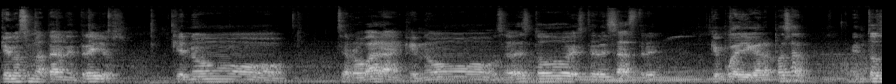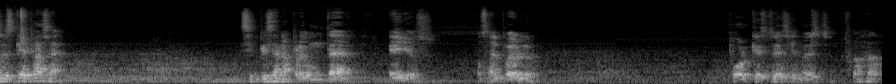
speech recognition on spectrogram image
que no se mataran entre ellos? Que no se robaran, que no, ¿sabes? Todo este desastre que puede llegar a pasar. Entonces, ¿qué pasa? Se empiezan a preguntar ellos, o sea, el pueblo, ¿por qué estoy haciendo esto? Ajá.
